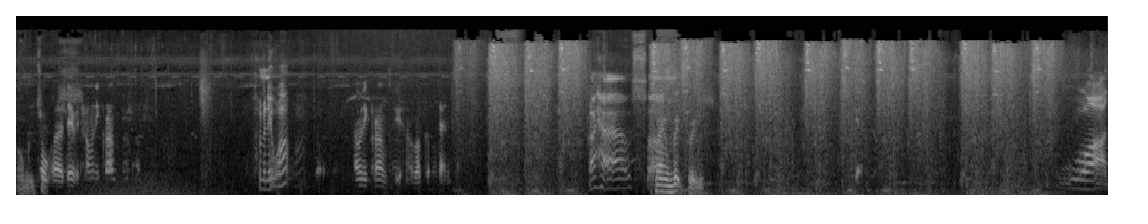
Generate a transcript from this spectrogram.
Oh, my chips. Oh, uh, David, how many crowns do you have? How many what? How many crowns do you have? I've got ten. I have. Uh, Crown victories. Yeah. one.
